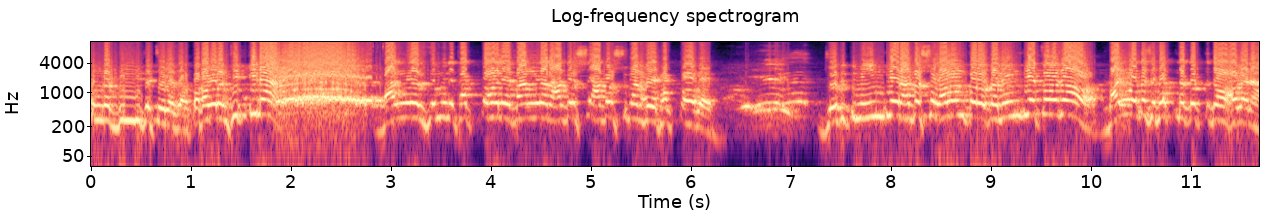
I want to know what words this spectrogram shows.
তোমরা দিল্লিতে চলে যাও। কথা বলেন ঠিক কিনা? বাংলার জমিনে থাকতে হলে বাংলার আদর্শে আদর্শবান হয়ে থাকতে হবে। যদি তুমি ইন্ডিয়ার আদর্শ লালন করো, তাহলে ইন্ডিয়া চলে যাও। বাংলাদেশে ঘটনা করতে দেওয়া হবে না।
